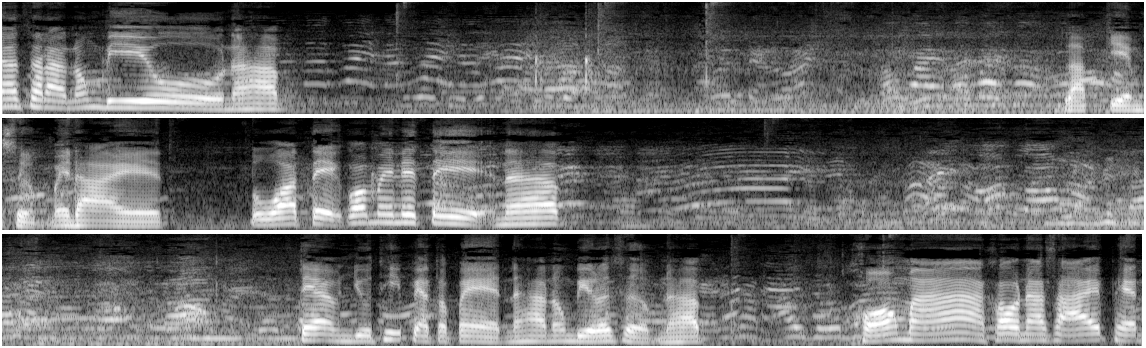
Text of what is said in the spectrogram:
นะสำหรับน้องบิวนะครับ รับเกมเสิร์ฟไม่ได้ ตัวเตะก็ไม่ได้เตะนะครับ แต้มอยู่ที่ 8 ต่อ 8 นะครับ น้องบิวได้เสิร์ฟนะครับของมาเข้าหน้าซ้ายแผน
